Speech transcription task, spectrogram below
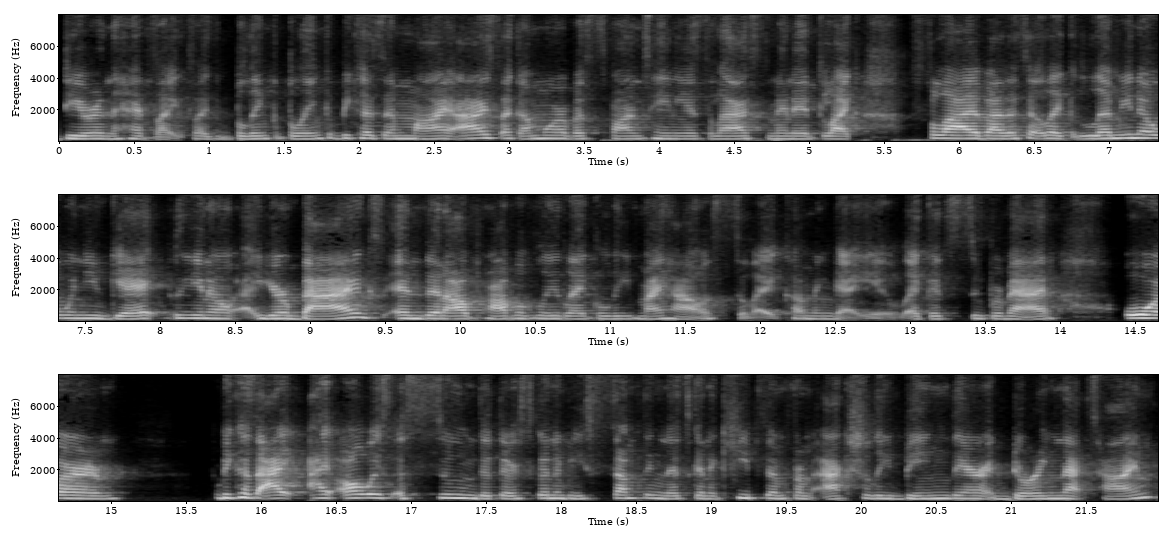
deer in the headlights, like blink, blink, because in my eyes, like I'm more of a spontaneous last minute, like fly by the tail. Like, let me know when you get, you know, your bags, and then I'll probably like leave my house to like come and get you. Like it's super bad or because I, I always assume that there's going to be something that's going to keep them from actually being there during that time.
